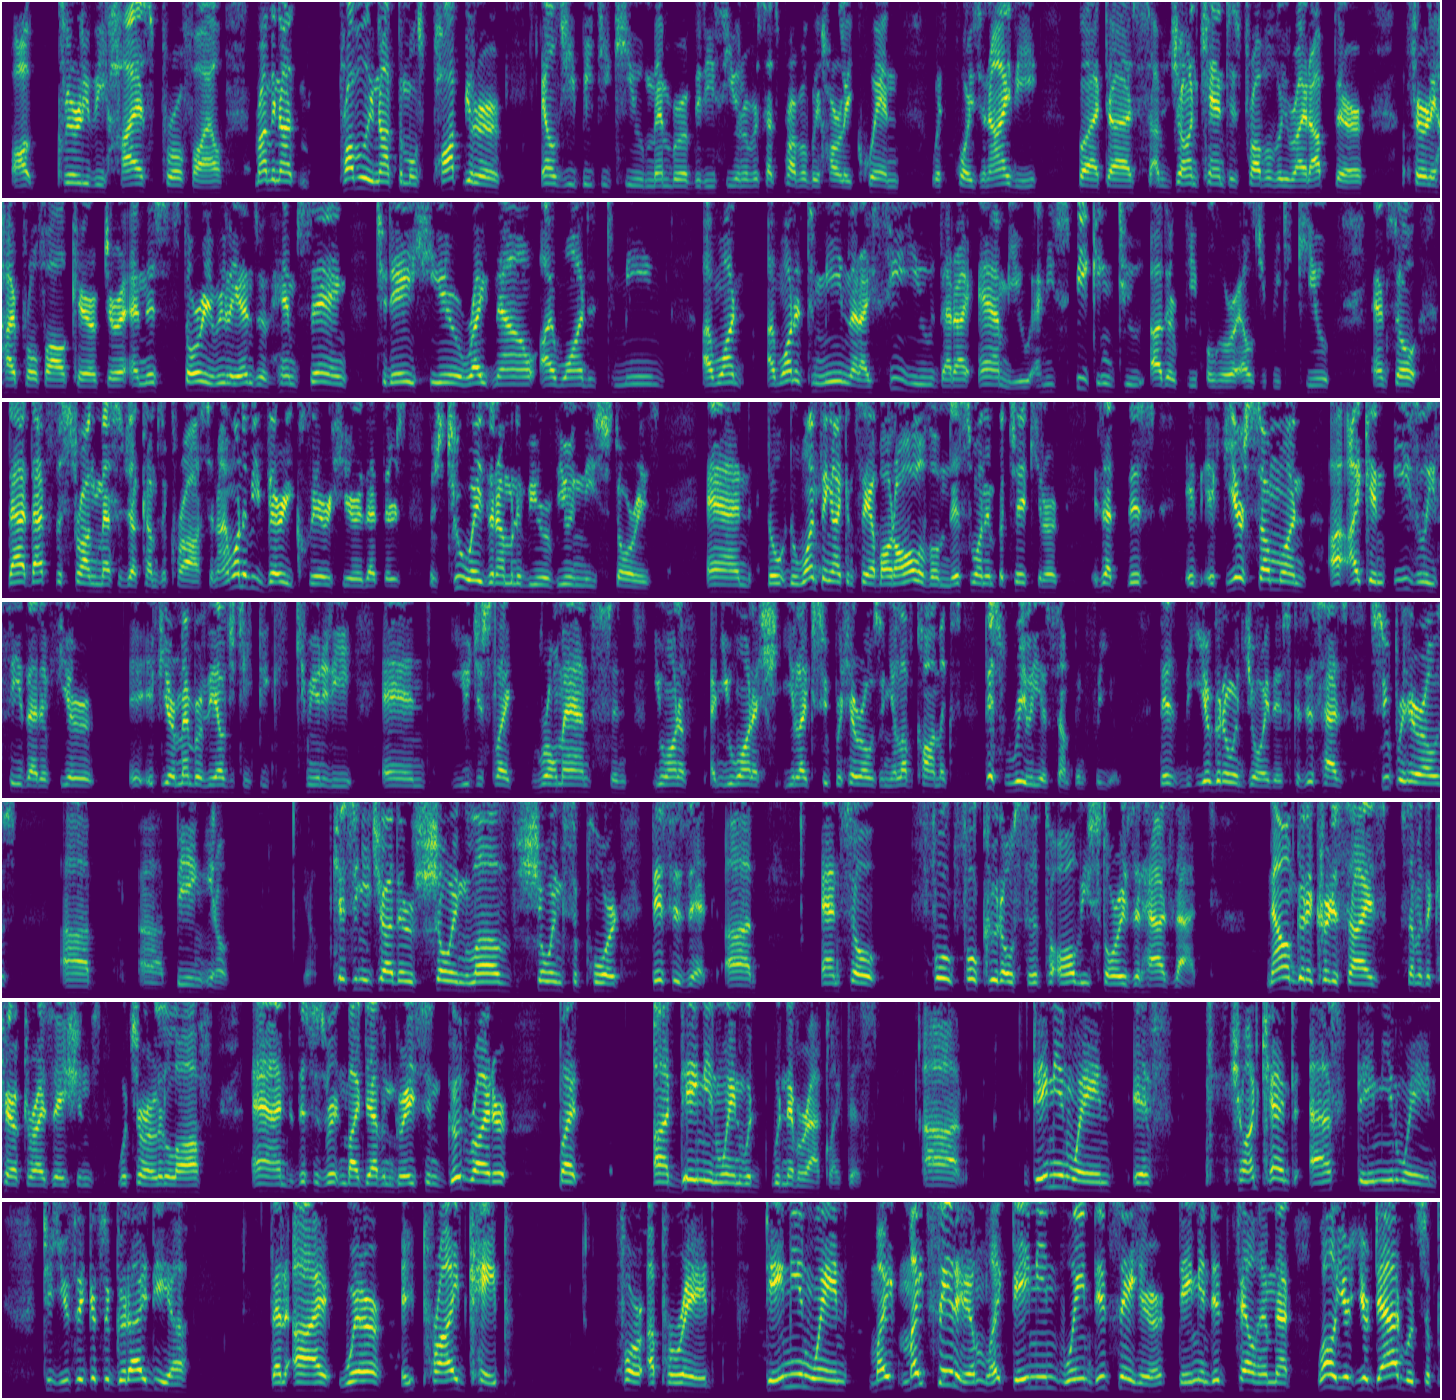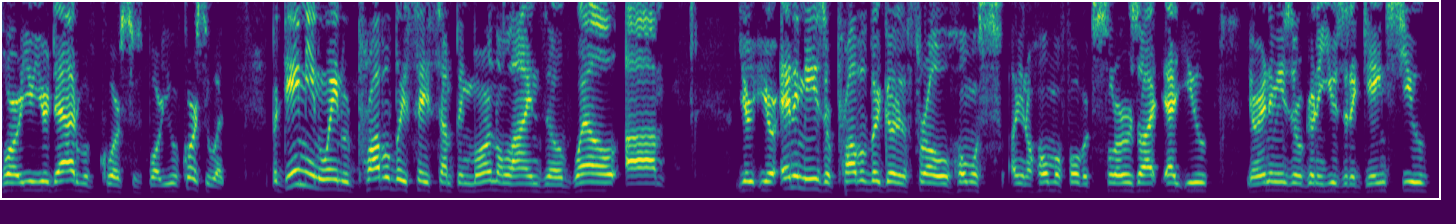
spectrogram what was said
uh, clearly the highest profile. Probably not. Probably not the most popular LGBTQ member of the DC universe. That's probably Harley Quinn with Poison Ivy but uh, Jon Kent is probably right up there, a fairly high profile character. And this story really ends with him saying, "Today, here, right now, I want it to mean, I want." I want it to mean that I see you, that I am you, and he's speaking to other people who are LGBTQ, and so that that's the strong message that comes across. And I want to be very clear here that there's there's two ways that I'm going to be reviewing these stories, and the the one thing I can say about all of them, this one in particular, is that this if if you're someone, I, I can easily see that if you're if you're a member of the LGBT community and you just like romance and you want to and you want to you like superheroes and you love comics, this really is something for you. This, you're going to enjoy this because this has superheroes uh, uh, being you know you know kissing each other, showing love, showing support. This is it. Uh, and so full full kudos to, to all these stories that has that. Now I'm going to criticize some of the characterizations, which are a little off. And this is written by Devin Grayson, good writer, but uh, Damian Wayne would, would never act like this. Uh, Damian Wayne, if Jon Kent asked Damian Wayne, do you think it's a good idea that I wear a pride cape for a parade? Damian Wayne might might say to him, like Damian Wayne did say here, Damian did tell him that, well, your your dad would support you, your dad would of course support you, of course he would. But Damian Wayne would probably say something more on the lines of, well, um, your your enemies are probably going to throw homos, you know, homophobic slurs at, at you. Your enemies are going to use it against you.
